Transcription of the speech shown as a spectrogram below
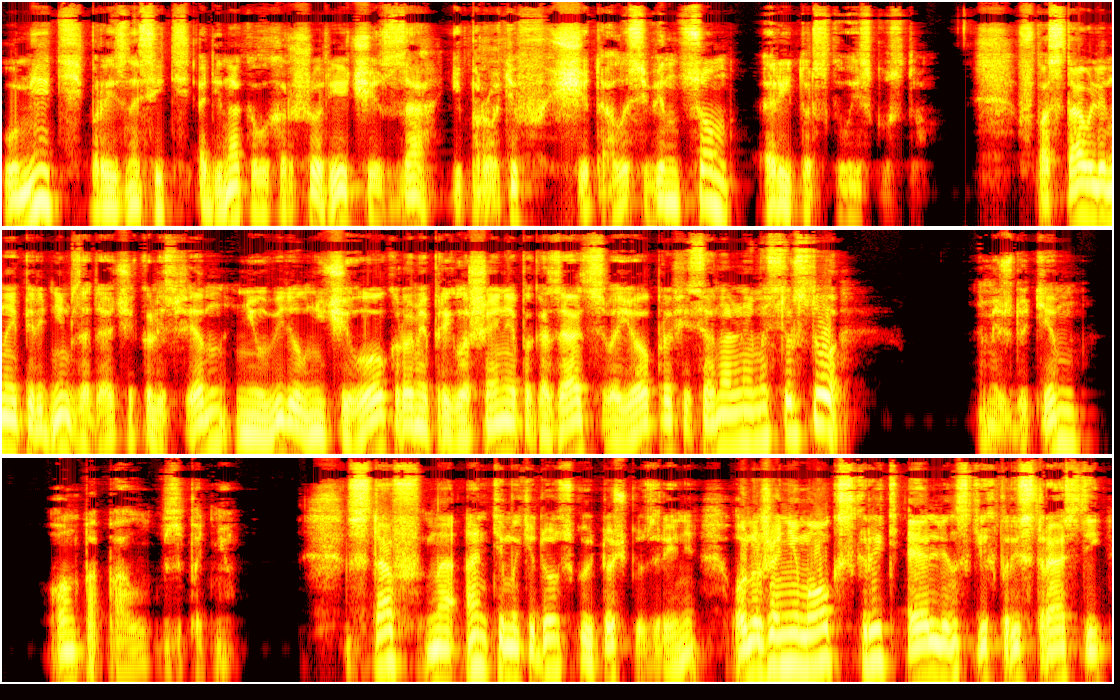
Уметь произносить одинаково хорошо речи «за» и «против» считалось венцом риторского искусства. В поставленной перед ним задаче Калисфен не увидел ничего, кроме приглашения показать свое профессиональное мастерство. Между тем он попал в западню. Став на антимакедонскую точку зрения, он уже не мог скрыть эллинских пристрастий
